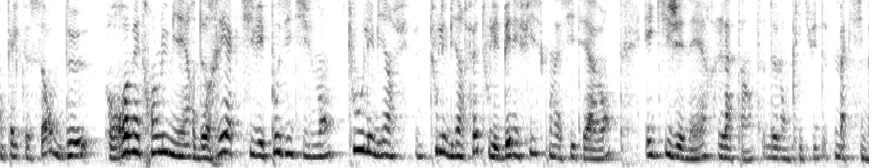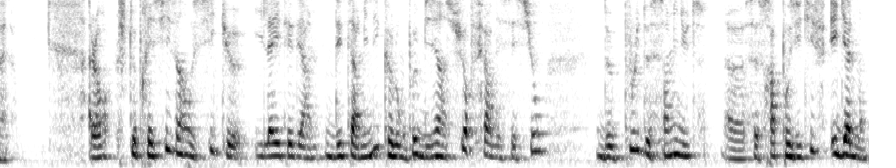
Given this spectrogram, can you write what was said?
en quelque sorte, de remettre en lumière, de réactiver positivement tous les bienfaits, tous les bénéfices qu'on a cités avant et qui génèrent l'atteinte de l'amplitude maximale. Alors, je te précise hein, aussi qu'il a été déterminé que l'on peut bien sûr faire des sessions de plus de 5 minutes. Euh, ce sera positif également.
